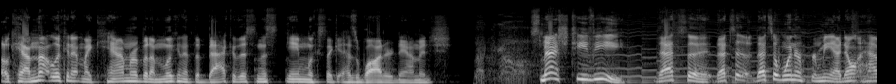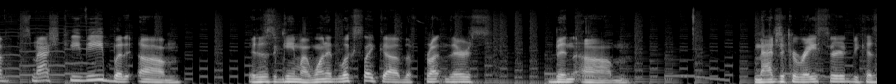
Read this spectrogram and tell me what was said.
okay, I'm not looking at my camera, but I'm looking at the back of this, and this game looks like it has water damage. Smash TV. That's a that's a that's a winner for me. I don't have Smash TV, but um it is a game I wanted. Looks like uh, the front there's been um magic eraser because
